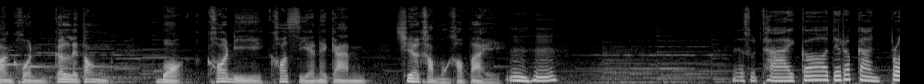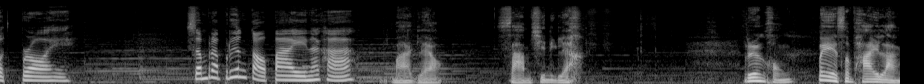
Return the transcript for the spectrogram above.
บางคนก็เลยต้องบอกข้อดีข้อเสียในการเชื่อคำของเขาไปอือฮึและสุดท้ายก็ได้รับการปลดปล่อยสำหรับเรื่องต่อไปนะคะ มาอีกแล้วสามชิ้นอีกแล้ว เรื่องของเป้สะพายหลัง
